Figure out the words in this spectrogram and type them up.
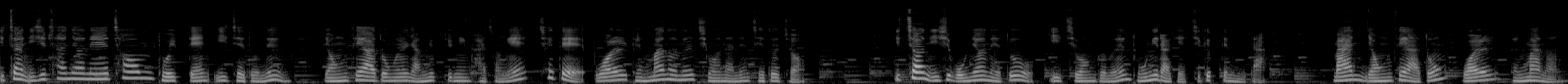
2024년에 처음 도입된 이 제도는 영세 아동을 양육 중인 가정에 최대 월 100만 원을 지원하는 제도죠. 2025년에도 이 지원금은 동일하게 지급됩니다. 만 0세 아동 월 100만 원,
